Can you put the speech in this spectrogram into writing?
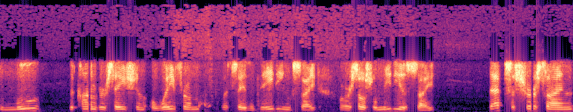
to move the conversation away from, let's say, the dating site or a social media site, that's a sure sign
